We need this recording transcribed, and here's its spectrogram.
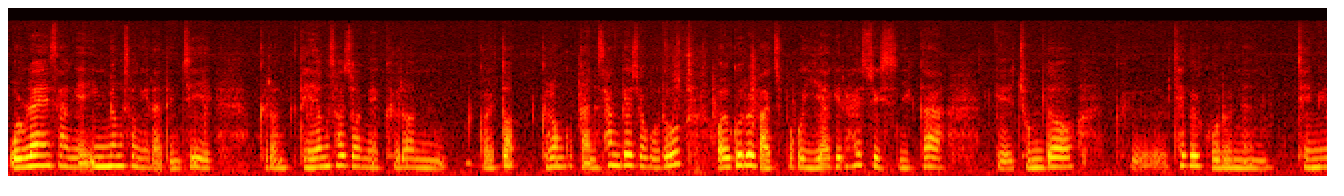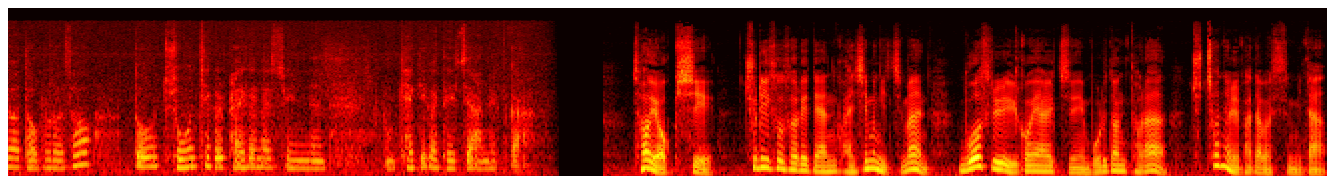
온라인상의 익명성이라든지 그런 대형 서점의 그런 걸 떠, 그런 것과는 상대적으로 그렇죠. 얼굴을 마주보고 이야기를 할 수 있으니까 이렇게 좀 더 그 책을 고르는 재미와 더불어서 또 좋은 책을 발견할 수 있는 음, 계기가 되지 않을까. 저 역시 추리 소설에 대한 관심은 있지만 무엇을 읽어야 할지 모르던 터라 추천을 받아봤습니다.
